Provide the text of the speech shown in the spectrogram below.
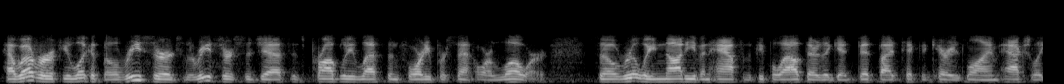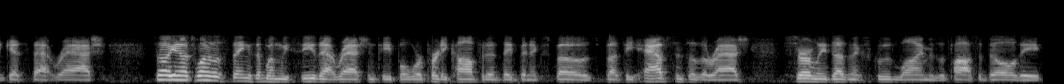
However, if you look at the research, the research suggests it's probably less than 40% or lower. So really, not even half of the people out there that get bit by a tick that carries Lyme actually gets that rash. So, you know, it's one of those things that when we see that rash in people, we're pretty confident they've been exposed. But the absence of the rash certainly doesn't exclude Lyme as a possibility.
